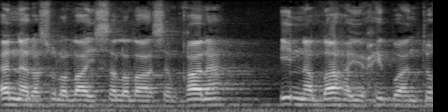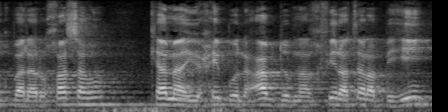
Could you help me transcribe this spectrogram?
Enne Resulullah sallallahu aleyhi ve sellem kâle İnna Allah yuhibbu en tuqbala ruhasahu kema yuhibbul abdu mağfirete rabbihi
